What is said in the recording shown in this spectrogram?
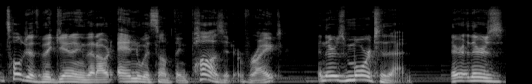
I told you at the beginning that I would end with something positive, right? And there's more to that. There, there's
